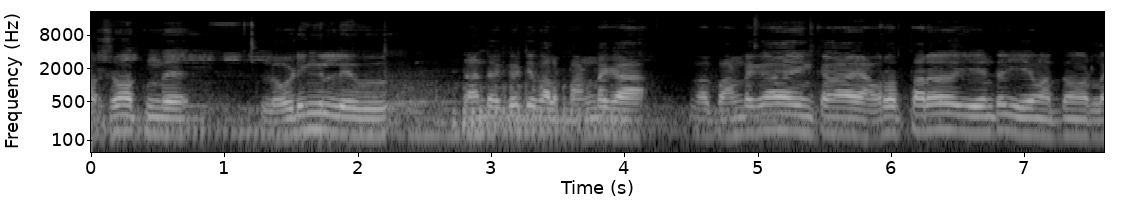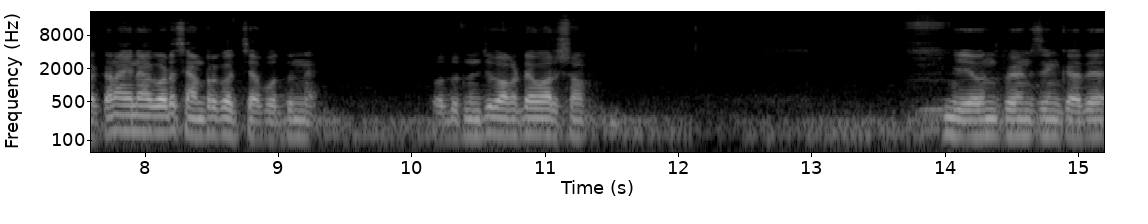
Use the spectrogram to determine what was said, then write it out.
వర్షం వస్తుంది. లోడింగ్లు లేవు. దాని తగ్గట్టు వాళ్ళ పండగ. వాళ్ళ పండగ ఇంకా ఎవరు వస్తారో ఏంటో ఏం అర్థం అవ్వట్లేదు కానీ అయినా కూడా సెంటర్కి వచ్చా పొద్దున్నే. పొద్దున్న నుంచి ఒకటే వర్షం. ఏముంది ఫ్రెండ్స్ ఇంకా అదే.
